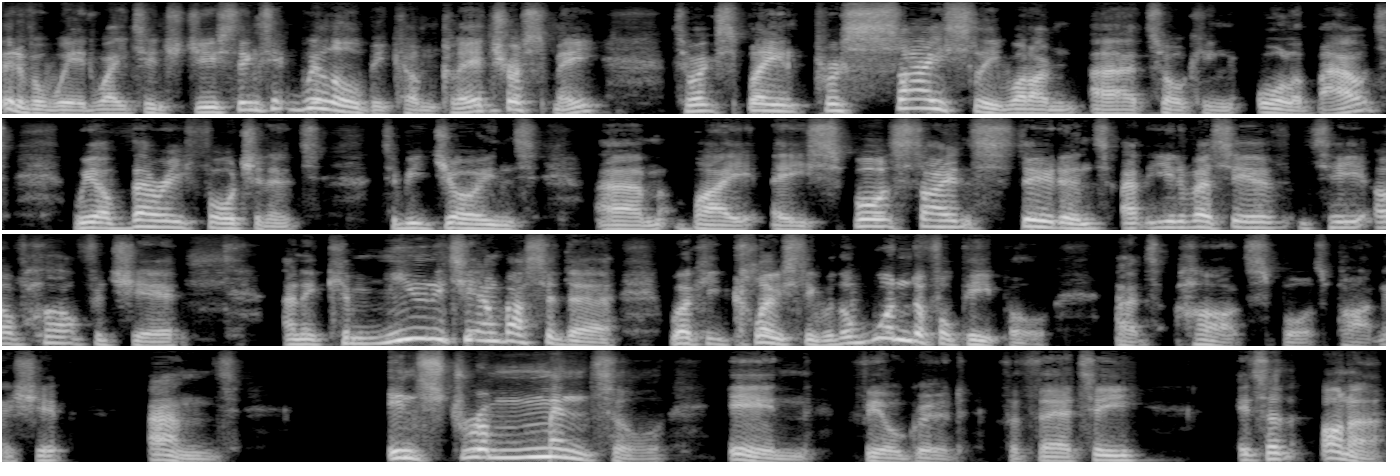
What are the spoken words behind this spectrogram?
Bit of a weird way to introduce things. It will all become clear, trust me. To explain precisely what I'm uh, talking all about, we are very fortunate to be joined um, by a sports science student at the University of Hertfordshire and a community ambassador working closely with the wonderful people at Herts Sports Partnership and instrumental in Feel Good for 30. It's an honour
